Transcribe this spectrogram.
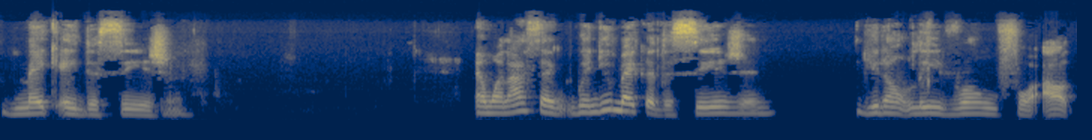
make a decision. And when I say when you make a decision, you don't leave room for out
